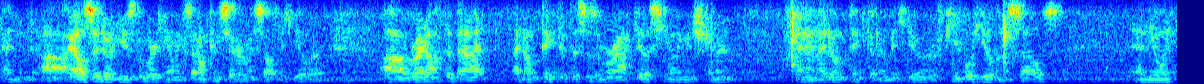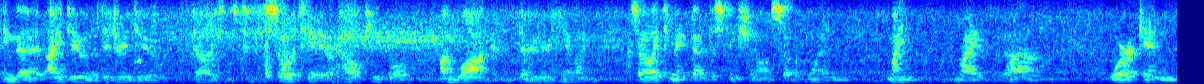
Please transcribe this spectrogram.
And uh, I also don't use the word healing because I don't consider myself a healer. Uh, right off the bat, I don't think that this is a miraculous healing instrument, and I don't think that I'm a healer. People heal themselves, and the only thing that I do and the didgeridoo does is to facilitate or help people unlock their inner healing. So I like to make that distinction also when my my uh, work and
